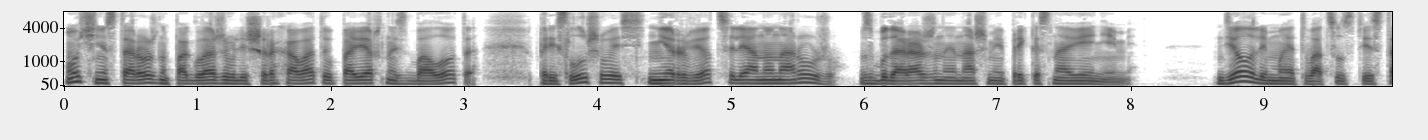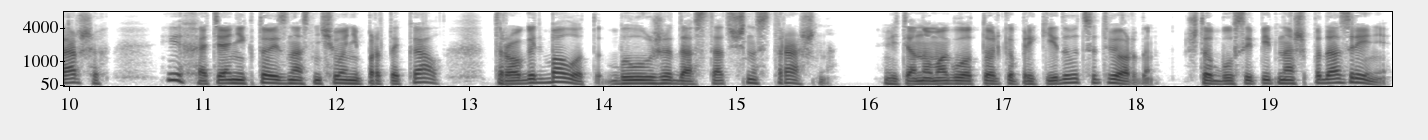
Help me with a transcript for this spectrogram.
Очень осторожно поглаживали шероховатую поверхность болота, прислушиваясь, не рвется ли оно наружу, взбудораженное нашими прикосновениями. Делали мы это в отсутствии старших, и, хотя никто из нас ничего не протыкал, трогать болото было уже достаточно страшно, ведь оно могло только прикидываться твердым, чтобы усыпить наши подозрения,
